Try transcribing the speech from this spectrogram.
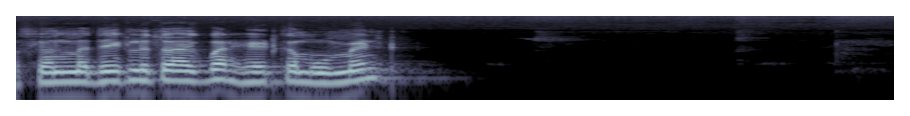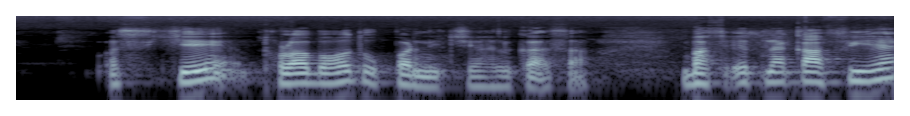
उसके बाद मैं देख लेता हूँ एक बार हेड का मूवमेंट बस ये थोड़ा बहुत ऊपर नीचे हल्का सा। बस इतना काफ़ी है।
